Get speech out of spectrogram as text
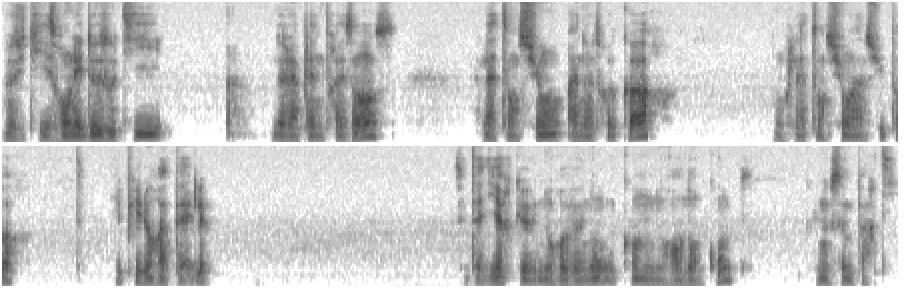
Nous utiliserons les deux outils de la pleine présence, l'attention à notre corps, donc l'attention à un support, et puis le rappel c'est-à-dire que nous revenons quand nous nous rendons compte que nous sommes partis.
